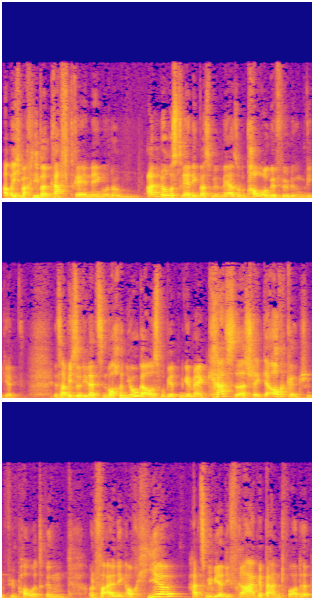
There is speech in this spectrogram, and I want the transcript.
aber ich mache lieber Krafttraining oder anderes Training, was mir mehr so ein Powergefühl irgendwie gibt. Jetzt habe ich so die letzten Wochen Yoga ausprobiert und gemerkt, krass, da steckt ja auch ganz schön viel Power drin. Und vor allen Dingen auch hier hat es mir wieder die Frage beantwortet,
